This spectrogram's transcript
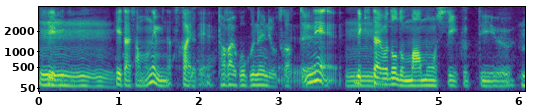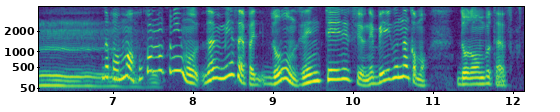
整備、兵隊さんもね、みんな使えて。高い国燃料使って。ね。で、機体はどんどん摩耗していくっていう。だからまあ他の国も、だいぶ皆さんやっぱりドローン前提ですよね。米軍なんかもドローン部隊を作っ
